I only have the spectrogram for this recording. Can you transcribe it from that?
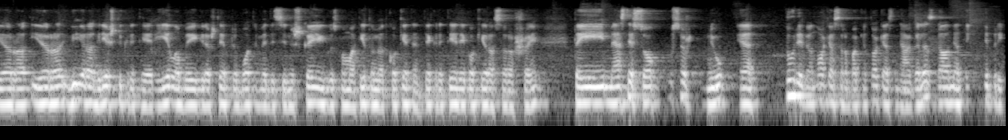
ir, ir yra griežti kriterijai, labai griežtai apriboti mediciniškai, jeigu jūs pamatytumėt, kokie ten tie kriterijai, kokie yra sąrašai tai mes tiesiog pusė žmonių, kurie turi vienokias arba kitokias negalės, gal ne taip stipriai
